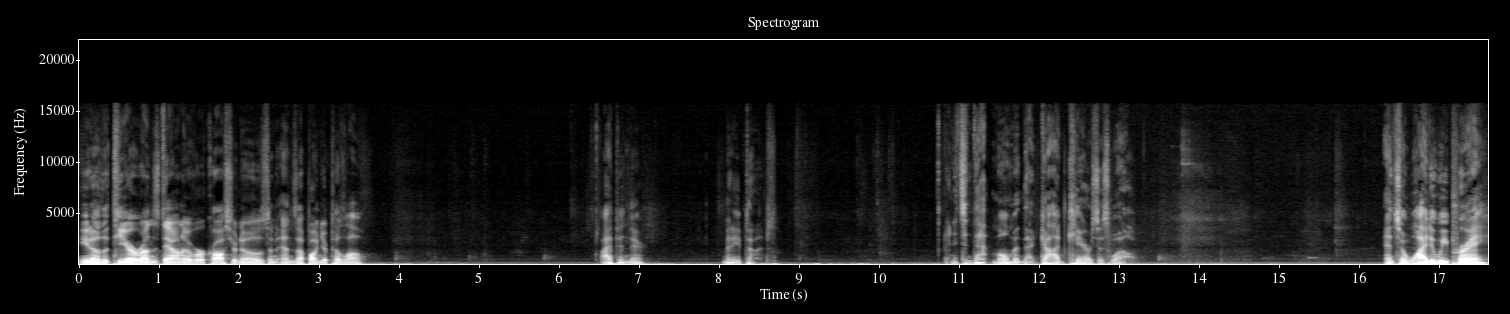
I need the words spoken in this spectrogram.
you know, the tear runs down over across your nose and ends up on your pillow. I've been there many times. And it's in that moment that God cares as well. And so, why do we pray?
